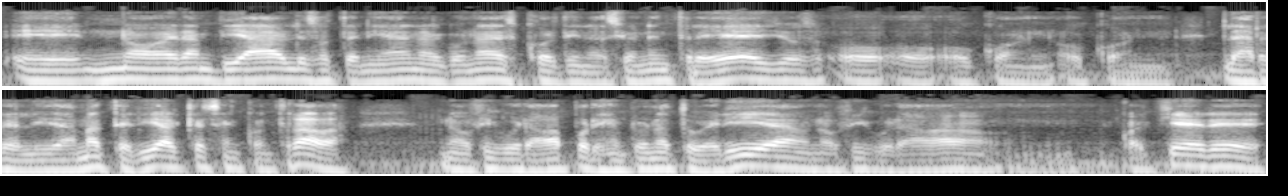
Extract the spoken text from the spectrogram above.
eh, no eran viables o tenían alguna descoordinación entre ellos o, con, la realidad material que se encontraba. No figuraba, por ejemplo, una tubería no figuraba cualquier eh,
